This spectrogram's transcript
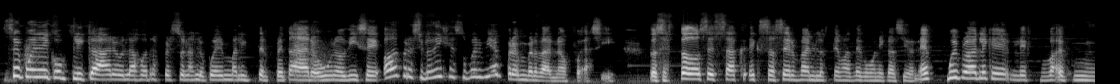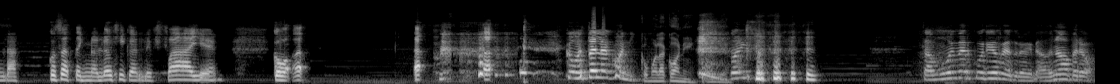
se puede complicar o las otras personas lo pueden malinterpretar o uno dice, ay, pero si lo dije súper bien, pero en verdad no fue así. Entonces todos se exacerban los temas de comunicación. Es muy probable que les las cosas tecnológicas les fallen, como... ah, ¿Cómo está la Connie? Como la Connie. Está muy Mercurio retrógrado. No, pero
